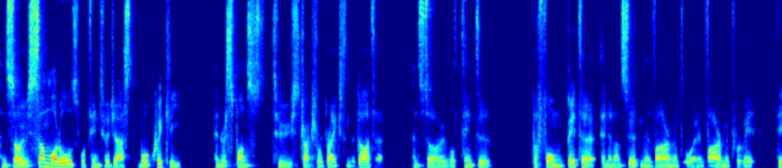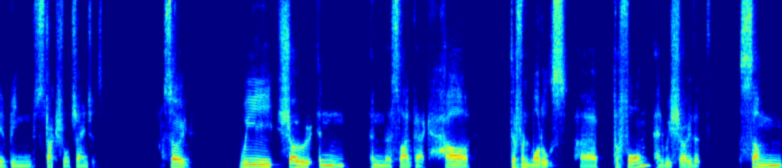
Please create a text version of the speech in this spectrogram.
And so some models will tend to adjust more quickly in response to structural breaks in the data. And so will tend to perform better in an uncertain environment or an environment where there have been structural changes. So we show in in the slide pack how different models uh, perform, and we show that some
